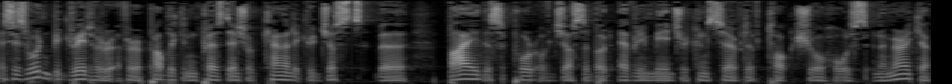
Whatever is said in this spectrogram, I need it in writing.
It says, wouldn't it be great if a Republican presidential candidate could just uh, buy the support of just about every major conservative talk show host in America?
